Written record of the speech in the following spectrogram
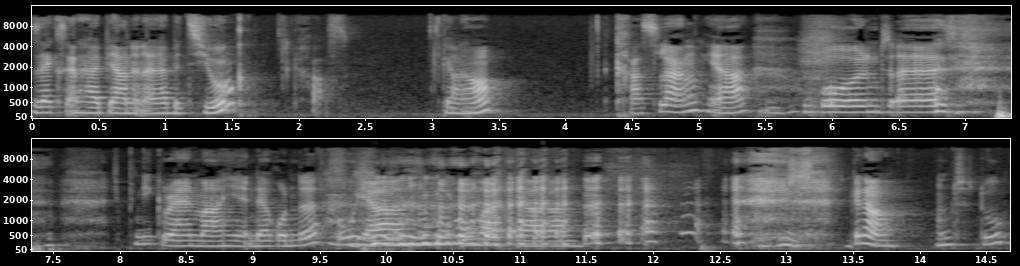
sechseinhalb Jahren in einer Beziehung. Krass. Genau. Krass lang, ja. Und äh, ich bin die Grandma hier in der Runde. Oh ja, Oma Chiara. Genau. Und du?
